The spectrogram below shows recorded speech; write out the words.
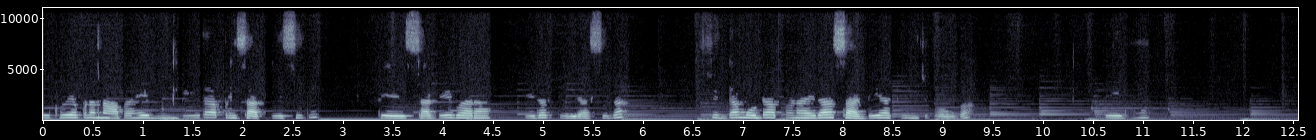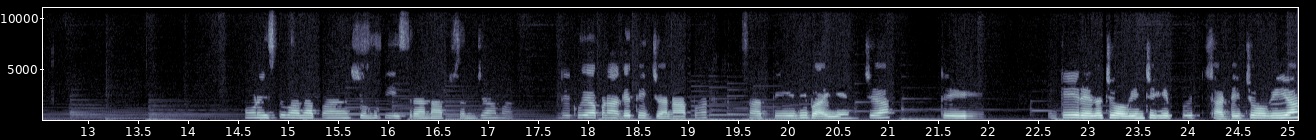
ਦੇਖੋ ਇਹ ਆਪਣਾ ਨਾਪ ਹੈ ਇਹ ਤਾਂ ਆਪਣੀ ਸਾਥੀ ਸੀਗੀ ਤੇ 12.5 ਇਹਦਾ ਤੀਰਾ ਸੀਗਾ। ਸਿੱਧਾ ਮੋਢਾ ਆਪਣਾ ਇਹਦਾ 8.5 ਇੰਚ ਪਊਗਾ। ਤੇ ਹੁਣ ਇਸ ਤੋਂ ਬਾਅਦ ਆਪਾਂ ਤੁਹਾਨੂੰ ਤੀਸਰਾ ਨਾਪ ਸਮਝਾਵਾਂ। ਦੇਖੋ ਇਹ ਆਪਣਾ ਅੱਗੇ ਤੀਜਾ ਨਾਪ ਸਾਥੀ ਇਹਦੀ 22 ਇੰਚ ਆ ਤੇ ਘੇਰੇ ਦਾ 24 ਇੰਚ ਹਿੱਪ 24 ਆ।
